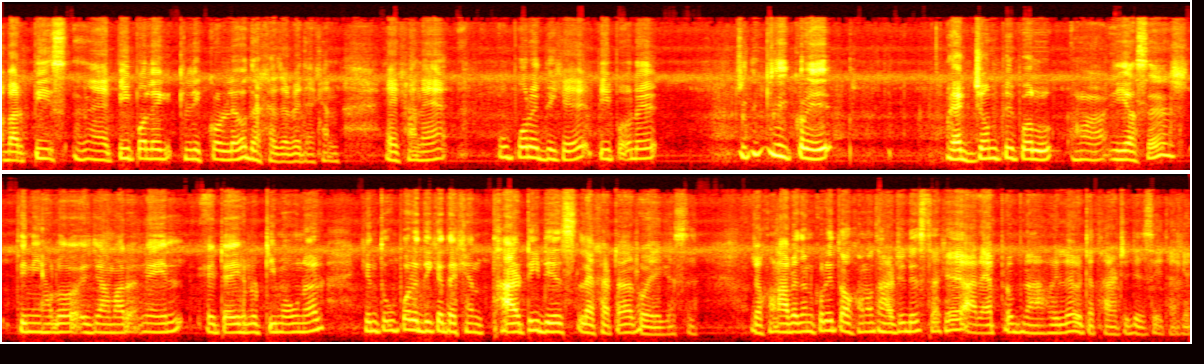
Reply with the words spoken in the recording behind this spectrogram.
আবার পিস পিপলে ক্লিক করলেও দেখা যাবে, দেখেন। এখানে উপরের দিকে পিপলে যদি ক্লিক করে একজন পিপল ই আছে, তিনি হলো এই যে আমার মেইল এটাই হলো টিম ওনার কিন্তু উপরের দিকে দেখেন থার্টি ডেজ লেখাটা রয়ে গেছে। যখন আবেদন করি, তখনও থার্টি ডেজ থাকে আর অ্যাপ্রুভ না হইলে ওইটা থার্টি ডেজেই থাকে।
